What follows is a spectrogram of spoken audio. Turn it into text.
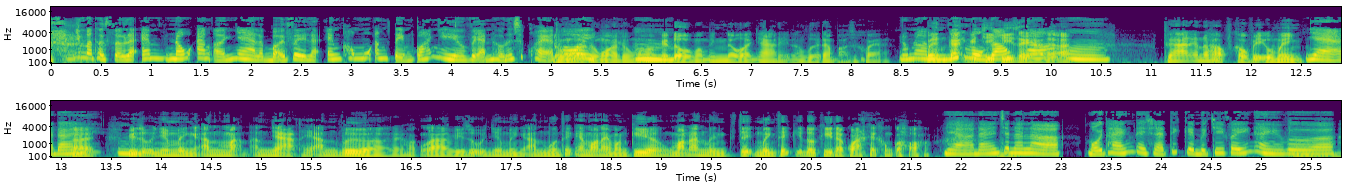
Nhưng mà thực sự là em nấu ăn ở nhà là bởi vì là em không muốn ăn tiệm quá nhiều vì ảnh hưởng đến sức khỏe đúng thôi. Rồi, đúng rồi đúng rồi cái đồ mà mình nấu ở nhà thì nó vừa đảm bảo sức khỏe đúng rồi bên cạnh cái chi phí rẻ đó. nữa ừ. thứ hai nó hợp khẩu vị của mình dạ đấy, đấy. Ừ. ví dụ như mình ăn mặn ăn nhạt hay ăn vừa đấy hoặc là ví dụ như mình ăn muốn thích cái món này món kia món ăn mình thích mình thích đôi khi là quán không có dạ đấy cho ừ. nên là mỗi tháng thì sẽ tiết kiệm được chi phí này vừa ừ.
